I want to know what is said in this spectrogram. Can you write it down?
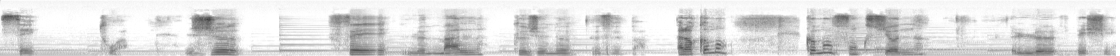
c'est toi. Je fais le mal que je ne veux pas. Alors comment, comment fonctionne le péché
